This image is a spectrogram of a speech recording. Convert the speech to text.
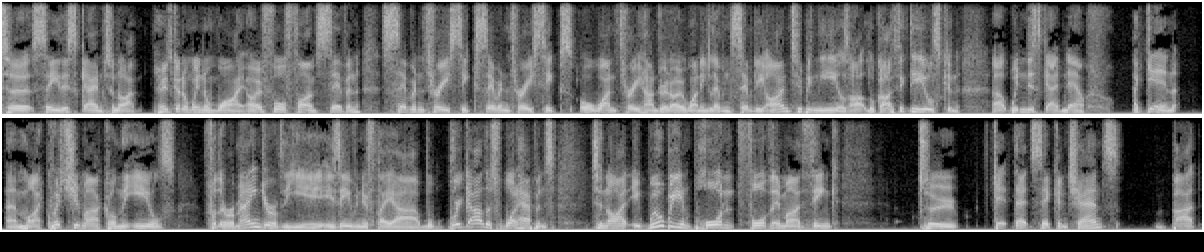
to see this game tonight. Who's going to win and why? 0457 736 736 or 1300 01 1170. I'm tipping the Eels. Uh, look, I think the Eels can uh, win this game. Now, again, uh, my question mark on the Eels for the remainder of the year is even if they are, well, regardless of what happens tonight, it will be important for them, I think, to get that second chance. But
